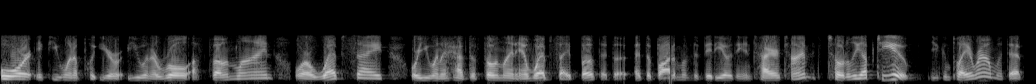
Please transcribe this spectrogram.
or if you want to put your you want to roll a phone line or a website, or you want to have the phone line and website both at the at the bottom of the video the entire time. It's totally up to you. You can play around with it,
